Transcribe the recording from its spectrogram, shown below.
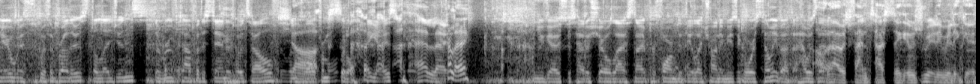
I'm here with with the brothers, the legends, the rooftop of the Standard Hotel, Phil and Paul from Orbital. Hey guys. Hello. Hello. You guys just had a show last night, performed at the Electronic Music Awards. Tell me about that. How was Oh, that? that was fantastic. It was really, really good.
